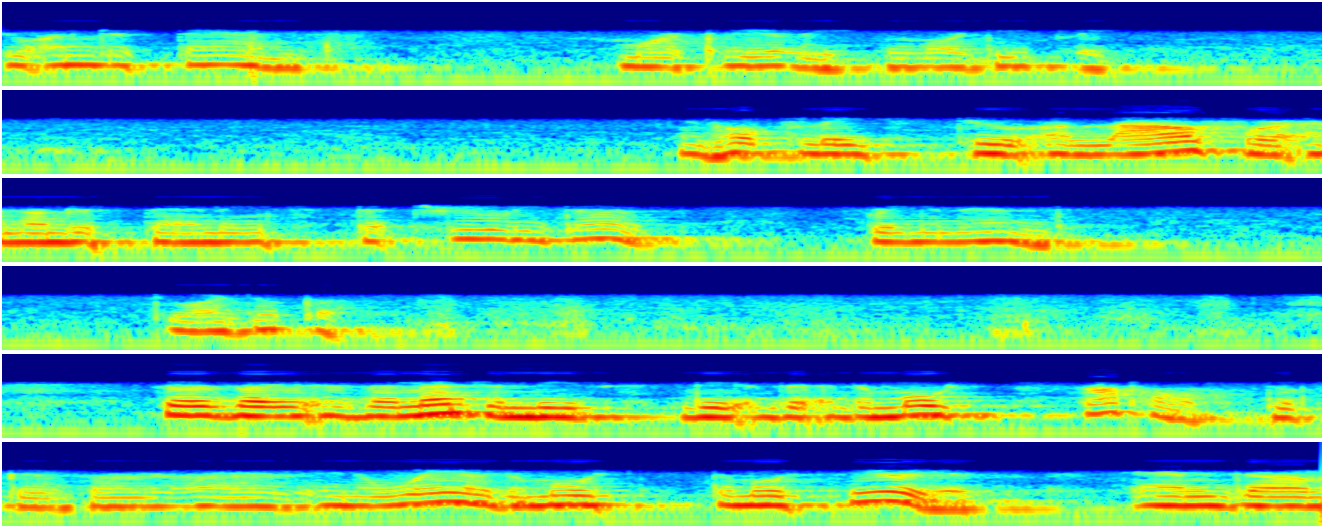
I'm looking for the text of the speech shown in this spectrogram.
to understand more clearly and more deeply. And hopefully to allow for an understanding that truly does bring an end to our dukkha. So as I, as I mentioned, these, the, the, the most subtle dukkhas are, are in a way are the most the most serious, and um,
